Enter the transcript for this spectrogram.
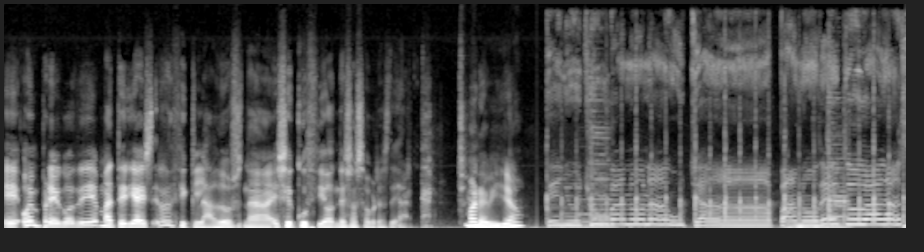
eh, o emprego de materiais reciclados na execución desas obras de arte. Maravilla. Teño chumba non ucha, pano de todas as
